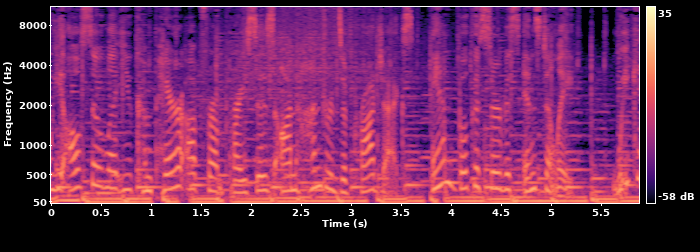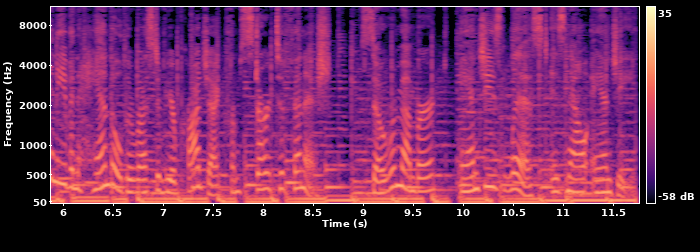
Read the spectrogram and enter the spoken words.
we also let you compare upfront prices on hundreds of projects and book a service instantly. We can even handle the rest of your project from start to finish. So remember, Angie's list is now Angie,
